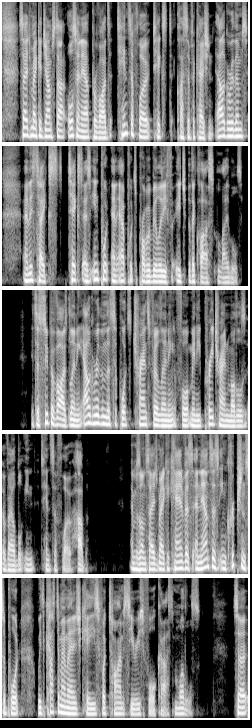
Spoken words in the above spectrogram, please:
SageMaker Jumpstart also now provides TensorFlow text classification algorithms, and this takes text as input and outputs probability for each of the class labels. It's a supervised learning algorithm that supports transfer learning for many pre trained models available in TensorFlow Hub. Amazon SageMaker Canvas announces encryption support with customer managed keys for time series forecast models. So,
